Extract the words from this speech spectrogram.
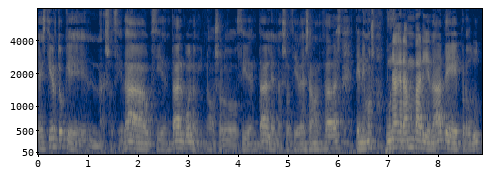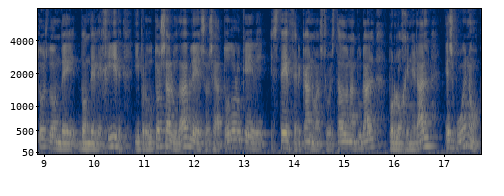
es cierto que la sociedad occidental, bueno, y no solo occidental, en las sociedades avanzadas tenemos una gran variedad de productos donde, donde elegir y productos saludables, o sea, todo lo que esté cercano a su estado natural, por lo general es bueno,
